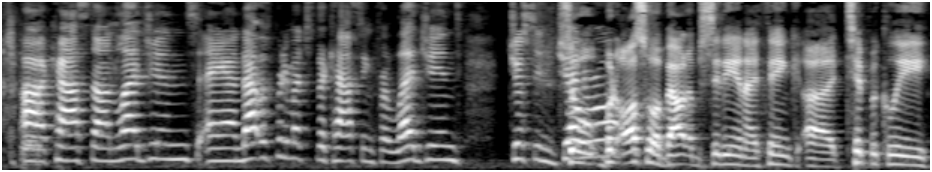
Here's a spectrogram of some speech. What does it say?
uh, cast on Legends, and that was pretty much the casting for Legends. Just in general. So, but also about Obsidian, I think uh, typically,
